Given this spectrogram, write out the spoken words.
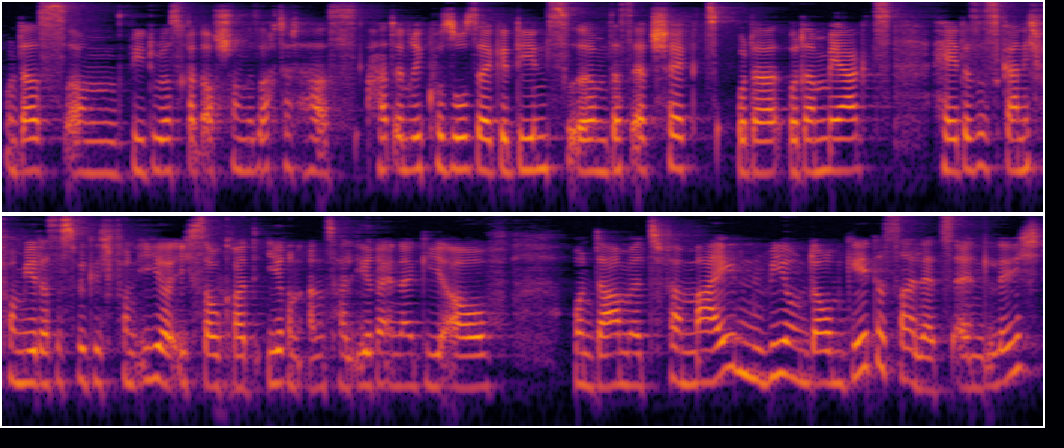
Und das, ähm, wie du das gerade auch schon gesagt hast, hat Enrico so sehr gedient, ähm, dass er checkt oder, oder merkt, hey, das ist gar nicht von mir, das ist wirklich von ihr. Ich saug gerade ihren Anteil, ihre Energie auf. Und damit vermeiden wir, und darum geht es ja letztendlich,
